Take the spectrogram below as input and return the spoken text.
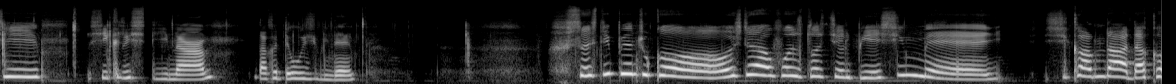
Și, și Cristina, dacă te uiți bine. Să știi pentru că ăștia au fost toți cel și mei. Și cam da, dacă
